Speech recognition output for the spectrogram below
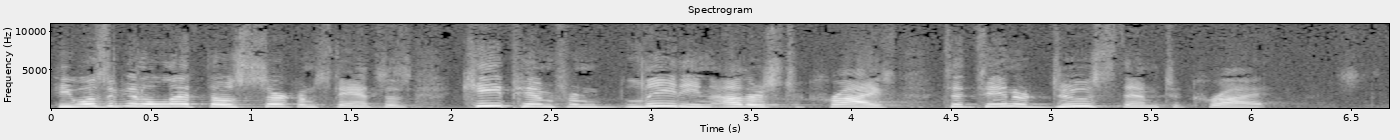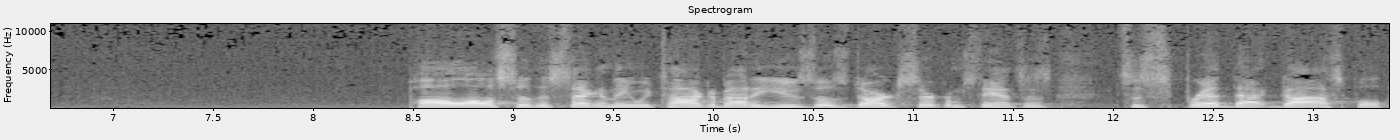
He wasn't going to let those circumstances keep him from leading others to Christ, to, to introduce them to Christ. Paul also, the second thing we talked about, he used those dark circumstances to spread that gospel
